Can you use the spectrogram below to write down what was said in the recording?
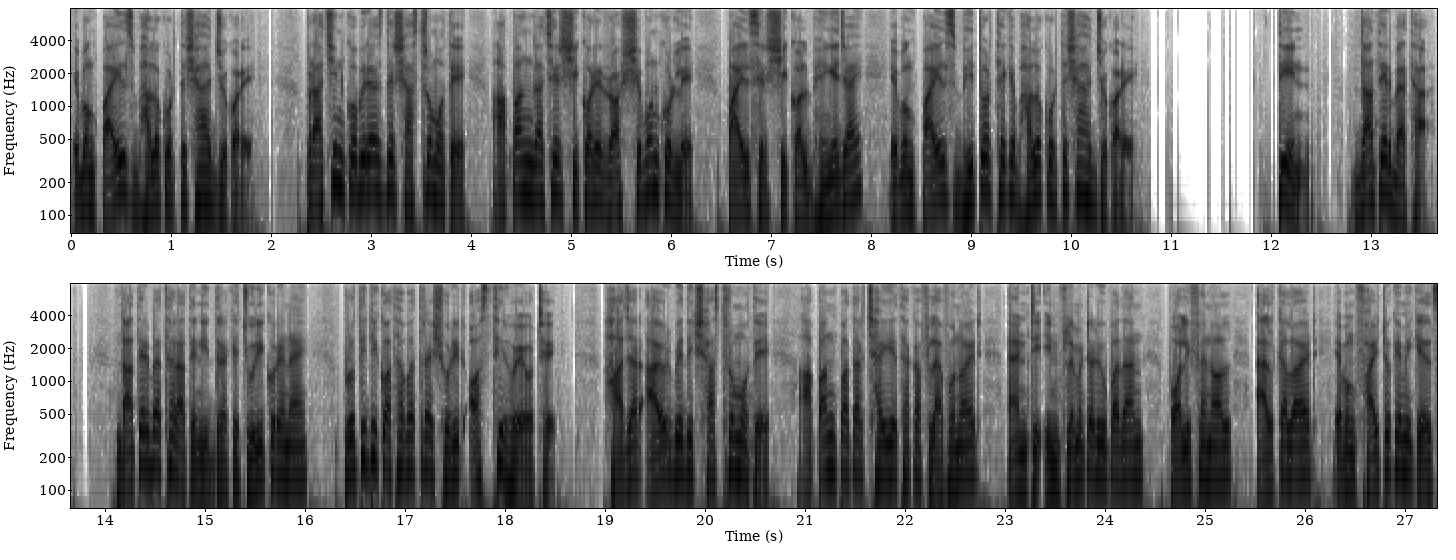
এবং পাইলস ভালো করতে সাহায্য করে। প্রাচীন কবিরাজদের শাস্ত্রমতে আপাং গাছের শিকড়ের রস সেবন করলে পাইলসের শিকল ভেঙে যায় এবং পাইলস ভিতর থেকে ভালো করতে সাহায্য করে। তিন, দাঁতের ব্যথা। দাঁতের ব্যথা রাতে নিদ্রাকে চুরি করে নেয়, প্রতিটি কথাবার্তায় শরীর অস্থির হয়ে ওঠে। হাজার আয়ুর্বেদিক শাস্ত্রমতে আপাং পাতার ছাইয়ে থাকা ফ্ল্যাভোনয়েড অ্যান্টি ইনফ্লেমেটরি উপাদান, পলিফেনল, অ্যালকালয়েড এবং ফাইটোকেমিক্যালস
